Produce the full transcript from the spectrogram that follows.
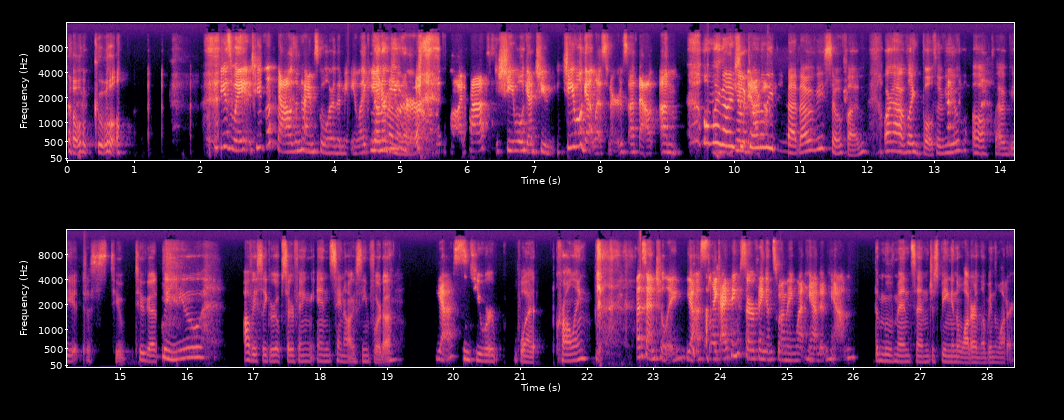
so cool. She's way she's a thousand times cooler than me. Like no, interview no, no, no, her on this podcast. She will get you, she will get listeners a thousand. Um oh my god, I should totally do that. That would be so fun. Or have like both of you. Oh, that would be just too too good. So you obviously grew up surfing in St. Augustine, Florida. Yes. Since you were what, crawling? Essentially, yes. like I think surfing and swimming went hand in hand. The movements and just being in the water and loving the water.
